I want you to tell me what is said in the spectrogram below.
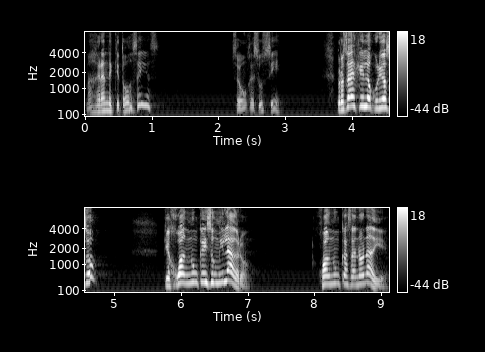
Más grande que todos ellos. Según Jesús, sí. Pero ¿sabes qué es lo curioso? Que Juan nunca hizo un milagro. Juan nunca sanó a nadie.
